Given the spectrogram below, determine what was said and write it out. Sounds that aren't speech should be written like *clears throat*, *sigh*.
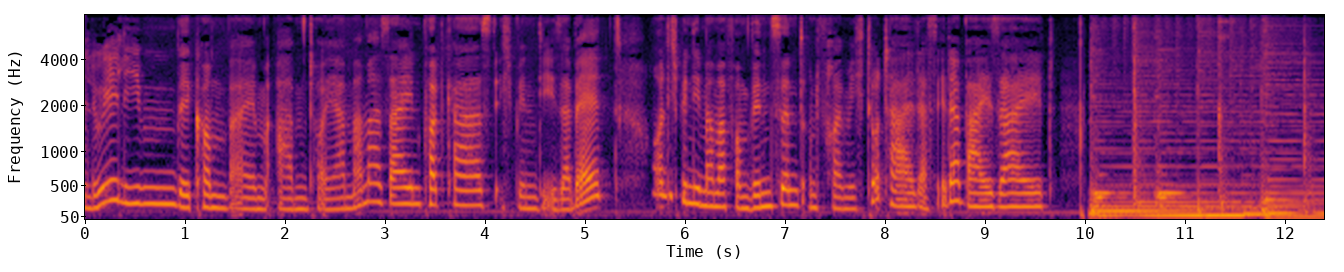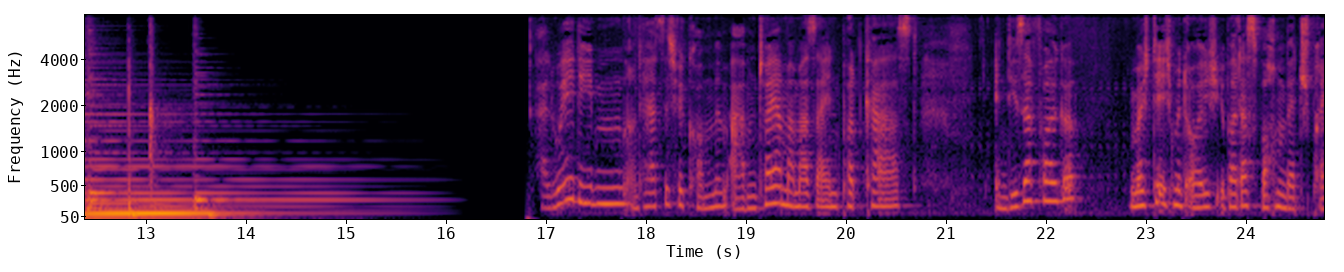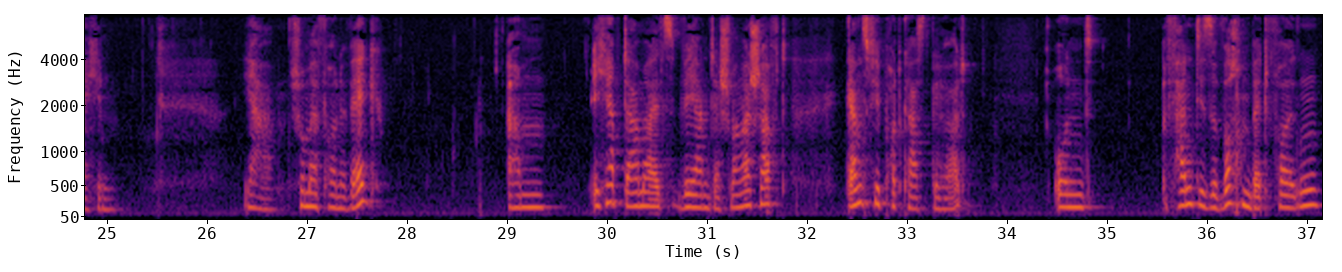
Hallo ihr Lieben, willkommen beim Abenteuer Mama sein Podcast. Ich bin die Isabel und ich bin die Mama vom Vincent und freue mich total, dass ihr dabei seid. Hallo ihr Lieben und herzlich willkommen im Abenteuer Mama sein Podcast. In dieser Folge möchte ich mit euch über das Wochenbett sprechen. Ja, schon mal vorneweg. Ähm, ich habe damals während der Schwangerschaft ganz viel Podcast gehört und fand diese Wochenbettfolgen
